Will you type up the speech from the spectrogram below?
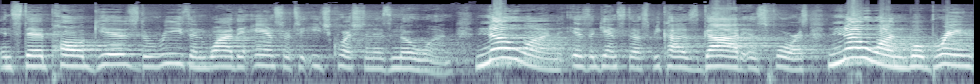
Instead, Paul gives the reason why the answer to each question is no one. No one is against us because God is for us. No one will bring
